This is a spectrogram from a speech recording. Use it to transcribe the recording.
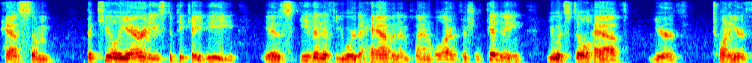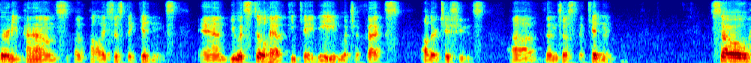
has some peculiarities to PKD is even if you were to have an implantable artificial kidney, you would still have your 20 or 30 pounds of polycystic kidneys. And you would still have PKD, which affects other tissues uh, than just the kidney. So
